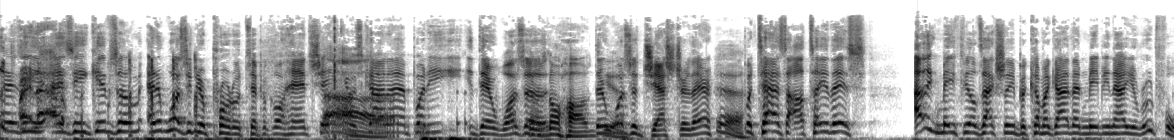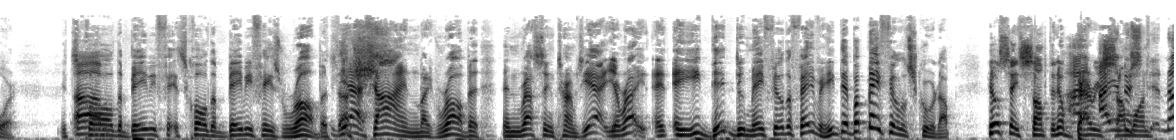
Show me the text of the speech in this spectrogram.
as, he, as he gives him, and it wasn't your prototypical handshake. it was ah. kind of, but he, there was a There was no hug, There yeah. was a gesture there. Yeah. But Taz, I'll tell you this: I think Mayfield's actually become a guy that maybe now you root for. It's called um, the baby. Fa- it's called a baby face rub. It's a shine like rub in wrestling terms. Yeah, you're right. And- and he did do Mayfield a favor. He did, but Mayfield will screw it up. He'll say something. He'll bury I, I someone. No,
